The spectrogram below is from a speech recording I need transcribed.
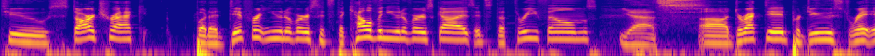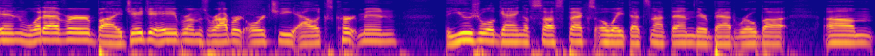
to Star Trek, but a different universe. It's the Kelvin universe, guys. It's the three films. yes. Uh, directed, produced, written, whatever, by J.J. Abrams, Robert Orci, Alex Kurtzman, the usual gang of suspects. Oh, wait, that's not them. They're Bad Robot. Um,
